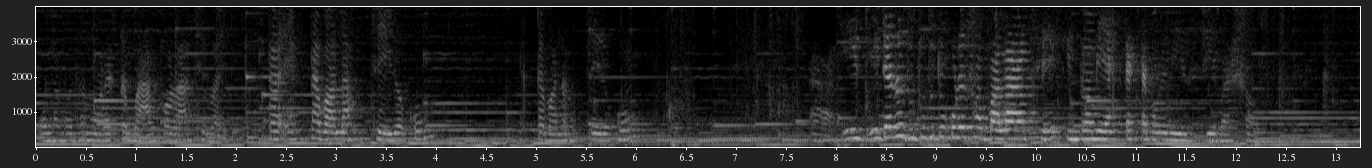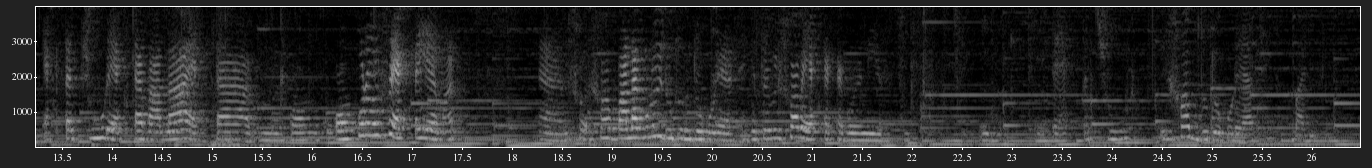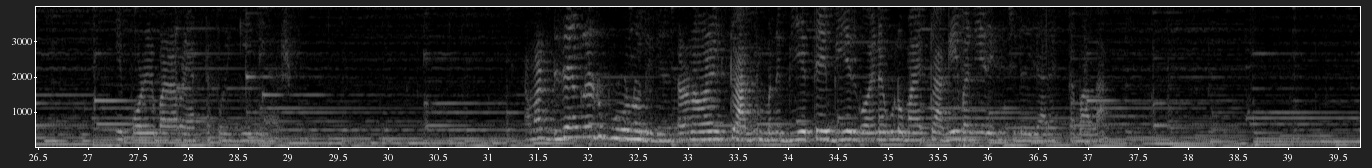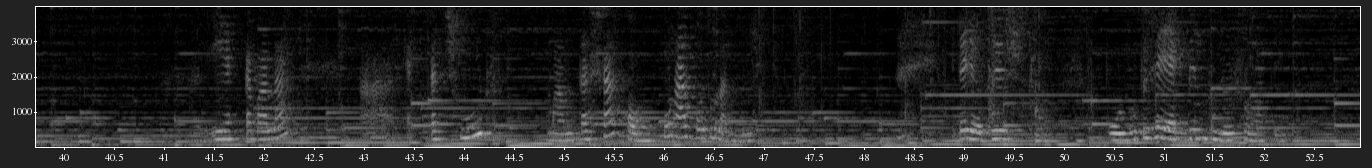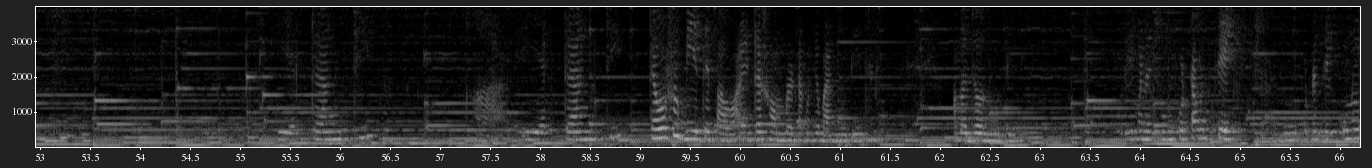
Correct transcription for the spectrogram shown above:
পলা বাঁধানো আর একটা বার করা আছে বাইরে। একটা একটা বালা হচ্ছে এইরকম একটা বালা হচ্ছে এরকম। এটারও দুটো দুটো করে সব বালা আছে কিন্তু আমি একটা একটা করে নিয়ে এসেছি এবার সব। একটা চূড় একটা বালা একটা কঙ্কর অবশ্য একটাই আমার। হ্যাঁ, সব বালাগুলোই দুটো দুটো করে আছে কিন্তু আমি সব একটা একটা করে নিয়ে এসেছি। এই এটা একটা চূড় এই সব দুটো করে আছে বাড়িতে। এরপরের বার আবার একটা করে গিয়ে নিয়ে আসব। আমার ডিজাইনগুলো একটু পুরোনো দিনের, কারণ আমার একটু আগে মানে বিয়েতে, বিয়ের গয়নাগুলো মা একটু আগেই বানিয়ে রেখেছিল এই যে আরেকটা বালা। এই একটা বালা, আর একটা চুর, মান্তাসা, কঙ্কন, আর কত লাগবে? এটাই যথেষ্ট। পরবো তো সেই একদিন পুজোর সময়তে এই একটা আংটি। একটা আংটি এটা অবশ্য বিয়েতে পাওয়া, এটা সম্রাট আমাকে বানিয়ে দিয়েছিল, আমার জন্মদিনে। মানে ঝুমকোটা হচ্ছে এক্সট্রা ঝুমকোটা যে কোনো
